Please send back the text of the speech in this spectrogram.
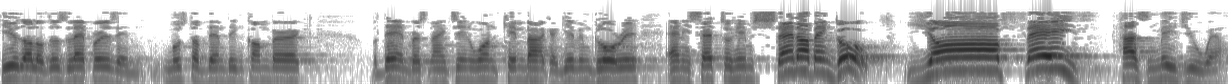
healed all of those lepers, and most of them didn't come back. But then, verse 19, one came back and gave him glory, and he said to him, Stand up and go. Your faith has made you well.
